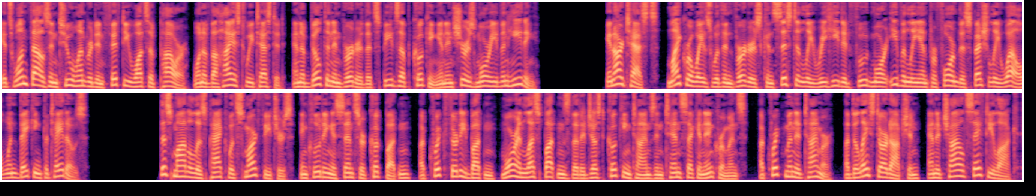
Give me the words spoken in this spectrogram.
It's 1250 watts of power, one of the highest we tested, and a built in inverter that speeds up cooking and ensures more even heating. In our tests, microwaves with inverters consistently reheated food more evenly and performed especially well when baking potatoes. This model is packed with smart features, including a sensor cook button, a quick 30 button, more and less buttons that adjust cooking times in 10 second increments, a quick minute timer, a delay start option, and a child safety lock.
